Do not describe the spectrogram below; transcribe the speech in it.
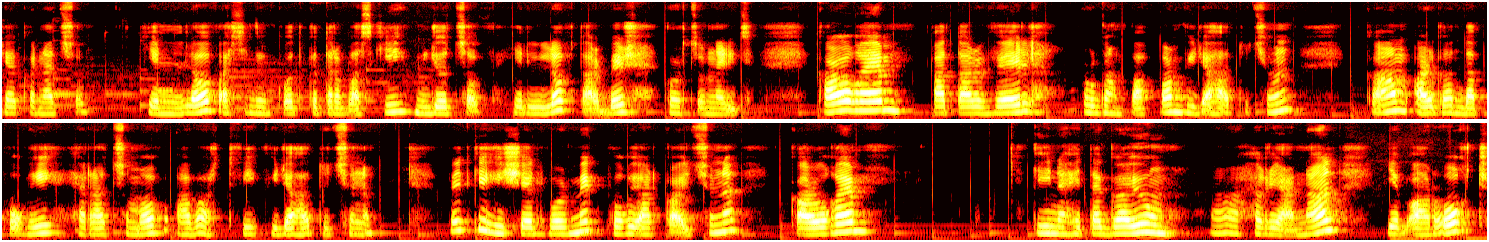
իրականացում ելնելով, այսինքն կոդ կտրվածքի միջոցով, ելնելով տարբեր գործոններից։ Կարող է կատարվել օրգանպահպան վիրահատություն կամ արգանդափողի հեռացումով ավարտվի վիրահատությունը։ Պետք է հիշել, որ մեկ փողի արկայությունը կարող է կինը հետագայում հղիանալ եւ առողջ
